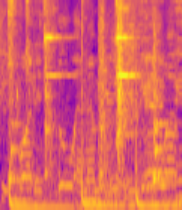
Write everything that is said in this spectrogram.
nasty 42 and I'm eating girl.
